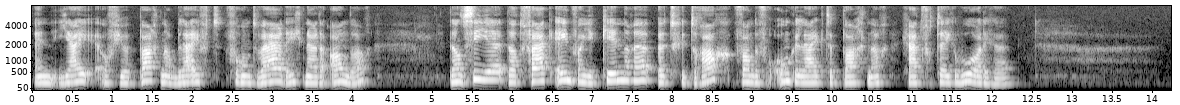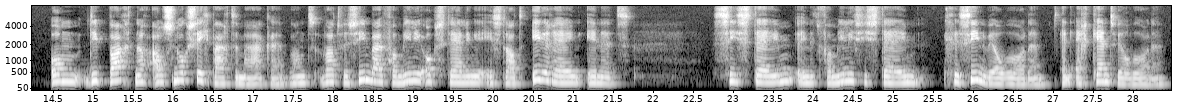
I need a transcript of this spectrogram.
en jij of je partner blijft verontwaardigd naar de ander, dan zie je dat vaak een van je kinderen het gedrag van de verongelijkte partner gaat vertegenwoordigen. Om die partner alsnog zichtbaar te maken. Want wat we zien bij familieopstellingen is dat iedereen in het systeem, in het familiesysteem, gezien wil worden en erkend wil worden.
